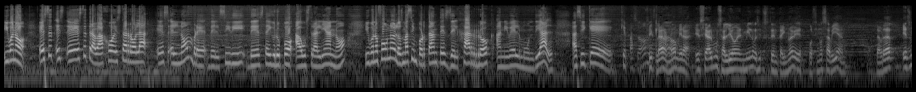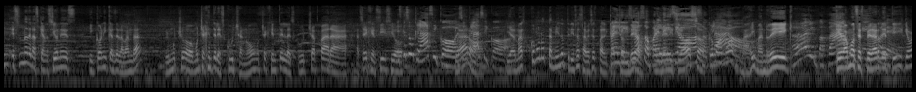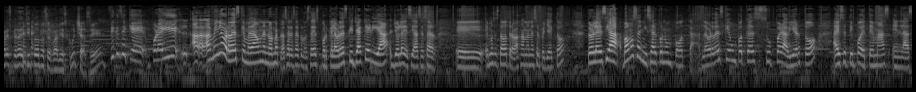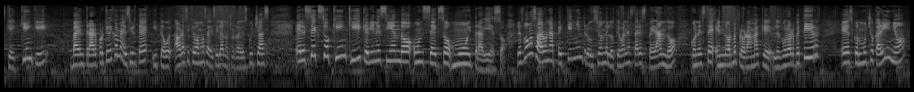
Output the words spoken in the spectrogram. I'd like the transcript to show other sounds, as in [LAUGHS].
Y bueno, este, este, este, trabajo, esta rola es el nombre del CD de este grupo australiano. Y bueno, fue uno de los más importantes del hard rock a nivel mundial. Así que, ¿qué pasó? Sí, claro, no, mira, ese álbum salió en 1979, por si no sabían. La verdad, es, es una de las canciones icónicas de la banda mucho, mucha gente la escucha, ¿no? Mucha gente la escucha para hacer ejercicio. Es que es un clásico, es un clásico. Y además, ¿cómo no también lo utilizas a veces para el para cachondeo? El delicioso, para el, delicioso, ¿Cómo no? Ay, Manrique. Ay, papá. ¿Qué vamos a esperar de ti? ¿Qué van a esperar de ti todos nuestros radioescuchas, eh? Fíjense que por ahí, a, a mí la verdad es que me da un enorme placer estar con ustedes porque la verdad es que ya quería, yo le decía a César, eh, hemos estado trabajando en ese proyecto, pero le decía, vamos a iniciar con un podcast. La verdad es que un podcast súper abierto a ese tipo de temas en las que Kinky va a entrar, porque déjame decirte, y te voy, ahora sí que vamos a decirle a nuestros radioescuchas, el sexo kinky que viene siendo un sexo muy travieso. Les vamos a dar una pequeña introducción de lo que van a estar esperando con este enorme programa que les vuelvo a repetir, es con mucho cariño,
